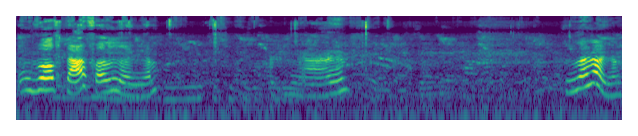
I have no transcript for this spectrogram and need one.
Hmm, Wolfstar falan oynuyorum. Yani bunları oynuyorum.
